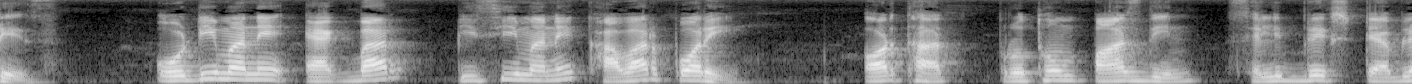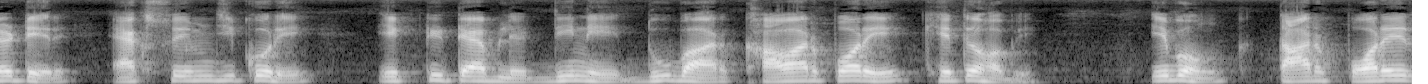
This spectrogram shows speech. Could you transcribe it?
ডেজ। ওডি মানে একবার, পিসি মানে খাওয়ার পরে অর্থাৎ প্রথম পাঁচ দিন সেলিব্রেক্স ট্যাবলেটের একশো এমজি করে একটি ট্যাবলেট দিনে দুবার খাওয়ার পরে খেতে হবে এবং তার পরের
